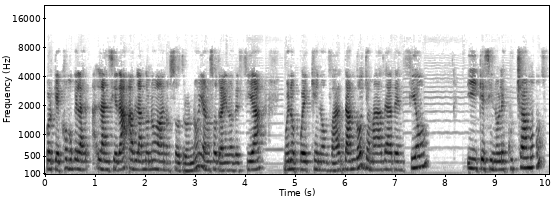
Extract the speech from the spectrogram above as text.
porque es como que la, la ansiedad hablándonos a nosotros, ¿no? Y a nosotras, y nos decía bueno, pues que nos va dando llamadas de atención y que si no le escuchamos,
